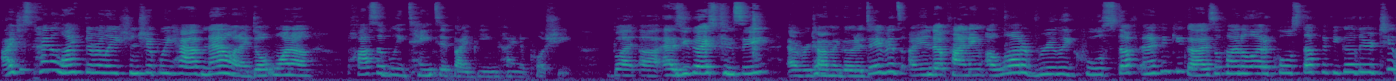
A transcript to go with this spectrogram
I just kind of like the relationship we have now and I don't want to possibly taint it by being kind of pushy. But uh, as you guys can see, every time I go to David's, I end up finding a lot of really cool stuff. And I think you guys will find a lot of cool stuff if you go there too.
